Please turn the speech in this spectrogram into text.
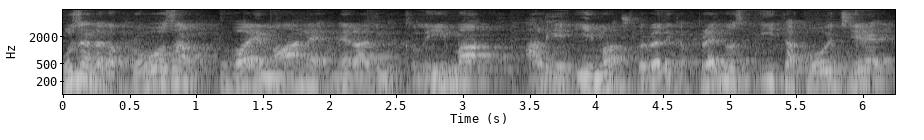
Uzem da ga provozam, dvoje mane, ne radim u klima, ali je ima, što je velika prednost i također e,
